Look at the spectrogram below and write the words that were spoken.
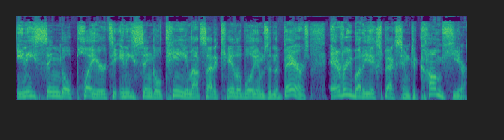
any single player to any single team outside of Caleb Williams and the Bears. Everybody expects him to come here.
